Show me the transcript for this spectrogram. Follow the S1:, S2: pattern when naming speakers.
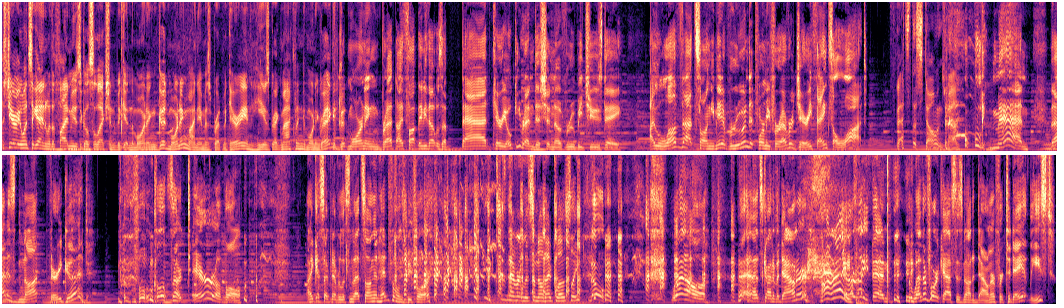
S1: Ask Jerry once again with a fine musical selection to begin the morning. Good morning. My name is Brett McGarry, and he is Greg Mackling. Good morning, Greg.
S2: Good morning, Brett. I thought maybe that was a bad karaoke rendition of Ruby Tuesday. I love that song. You may have ruined it for me forever, Jerry. Thanks a lot.
S3: That's the Stones, man.
S2: Holy man, that is not very good. The vocals are terrible. I guess I've never listened to that song on headphones before.
S1: You just never listened all that closely.
S2: no. well, that's kind of a downer.
S1: All right.
S2: All right, then. The weather forecast is not a downer for today, at least.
